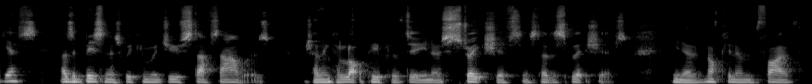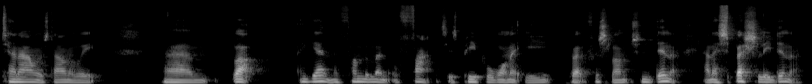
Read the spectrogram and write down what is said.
yes as a business we can reduce staff's hours which i think a lot of people have do you know straight shifts instead of split shifts you know knocking them five ten hours down a week um but again, the fundamental fact is people want to eat breakfast, lunch, and dinner, and especially dinner.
